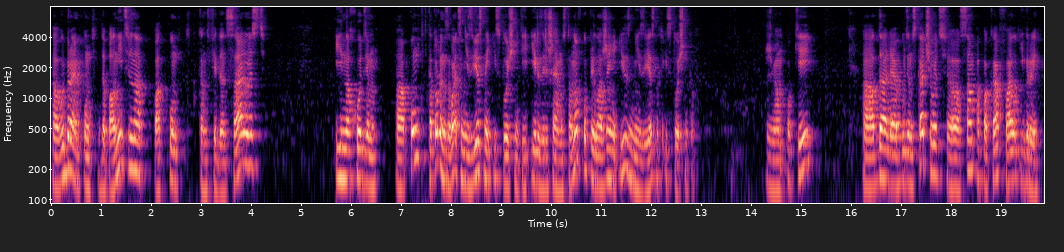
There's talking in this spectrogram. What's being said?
а, выбираем пункт «Дополнительно», под пункт «Конфиденциальность», и находим а, пункт, который называется «Неизвестные источники» и разрешаем установку приложений из неизвестных источников. Жмем ОК. А, далее будем скачивать а, сам APK файл игры.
